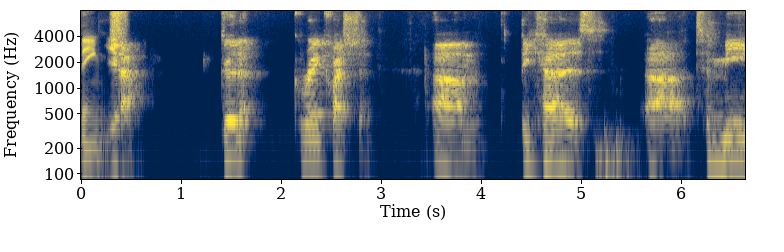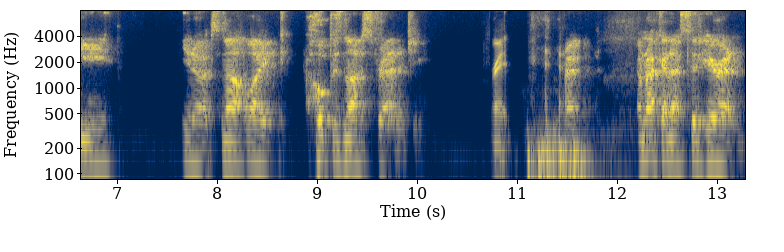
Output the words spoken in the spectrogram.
things? Yeah, good, great question. Um, because uh, to me, you know, it's not like hope is not a strategy. Right. right. I'm not going to sit here and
